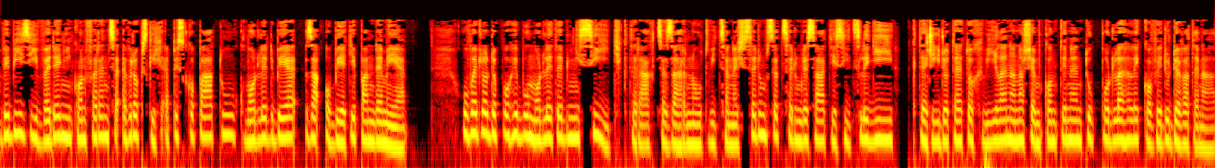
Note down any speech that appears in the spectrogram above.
vybízí vedení konference evropských episkopátů k modlitbě za oběti pandemie. Uvedlo do pohybu modlitební síť, která chce zahrnout více než 770 tisíc lidí, kteří do této chvíle na našem kontinentu podlehli COVID-19.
